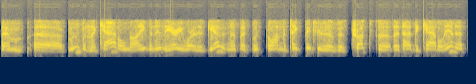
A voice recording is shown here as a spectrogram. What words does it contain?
them uh, moving the cattle, not even in the area where they're gathering it, but going to take pictures of the trucks uh, that had the cattle in it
